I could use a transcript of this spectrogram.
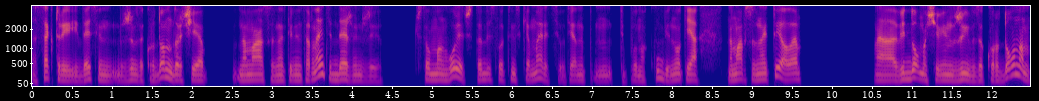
е, секторі, і десь він жив за кордоном. До речі, я намагався знайти в інтернеті, де ж він жив. Чи то в Монголії, чи то десь в Латинській Америці. От я не типу на Кубі. Ну, от я намагався знайти, але е, відомо, що він жив за кордоном,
